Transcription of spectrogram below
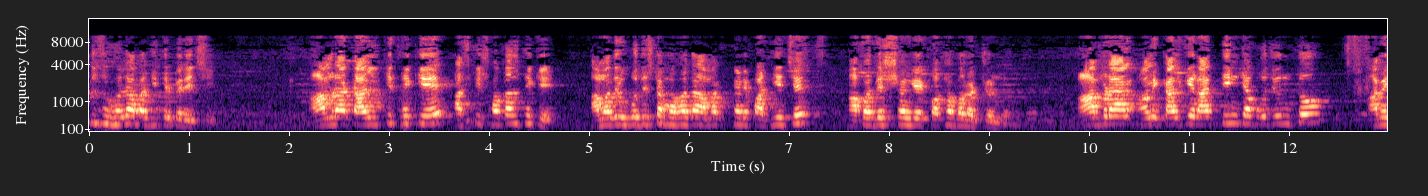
কিছু হলে আমরা দিতে পেরেছি। আমরা কালকে থেকে, আজকে সকাল থেকে আমাদের উপদেষ্টা মহাদা আমাকে এখানে পাঠিয়েছে আপনাদের সঙ্গে কথা বলার জন্য। আমরা, আমি কালকে রাত তিনটা পর্যন্ত আমি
